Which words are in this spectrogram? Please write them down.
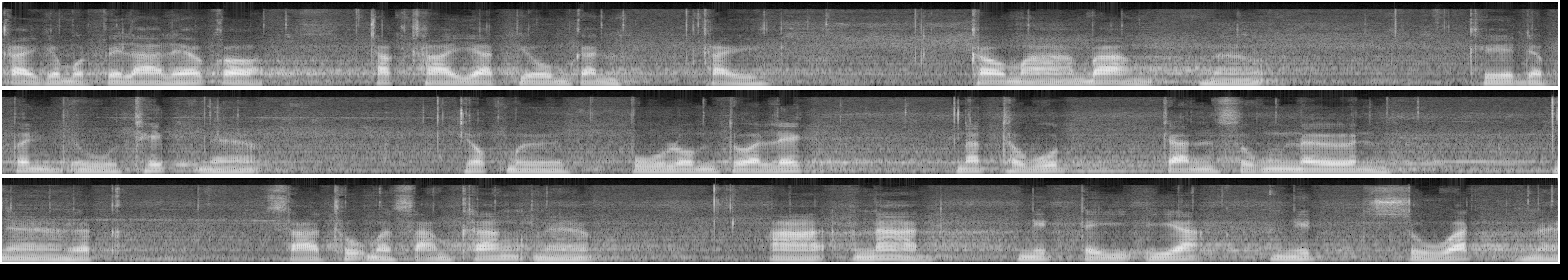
ใกล้จะหมดเวลาแล้วก็ทักทายญาติโยมกันใครเข้ามาบ้างนะ เคดับเบิลยูทิปนะยกมือปูลมตัวเล็ก นัทวุฒิจันทร์สูงเนินนะแล้ว สาธุมาสามครั้งนะอานาถนิตยะนิสุวัตนะ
